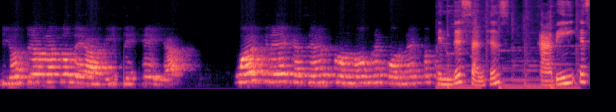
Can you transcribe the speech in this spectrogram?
si yo estoy hablando de Abby, de ella, ¿cuál cree que sea el pronombre correcto? In this sentence, Abby is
